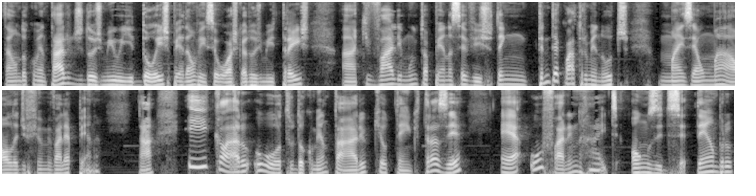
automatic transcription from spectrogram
Tá um documentário de 2002, perdão, venceu o Oscar 2003, uh, que vale muito a pena ser visto. Tem 34 minutos, mas é uma aula de filme, vale a pena, tá? E claro, o outro documentário que eu tenho que trazer é o Fahrenheit 11 de setembro,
